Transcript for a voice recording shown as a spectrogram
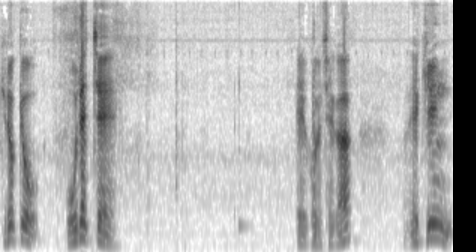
기독교 5대째 에고요. 제가 예, 긴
